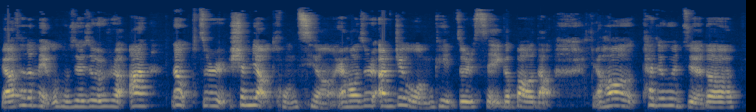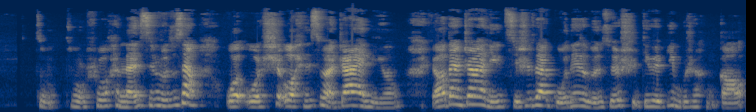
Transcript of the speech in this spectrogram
然后他的美国同学就是说啊，那就是深表同情，然后就是啊，这个我们可以就是写一个报道，然后他就会觉得。怎么怎么说很难形容，就像我我是我很喜欢张爱玲，然后但张爱玲其实在国内的文学史地位并不是很高。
